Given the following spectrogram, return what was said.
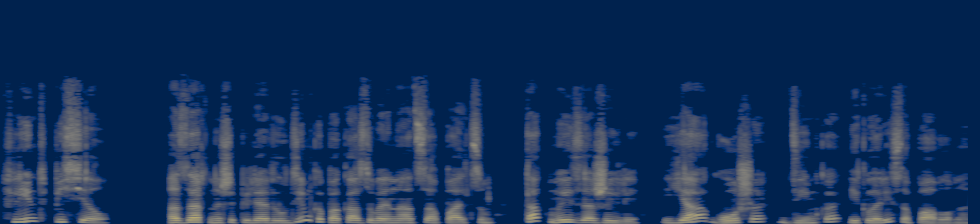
Флинт писел!» Азартно шепелявил Димка, показывая на отца пальцем. Так мы и зажили. Я, Гоша, Димка и Клариса Павловна.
